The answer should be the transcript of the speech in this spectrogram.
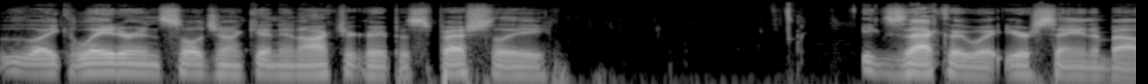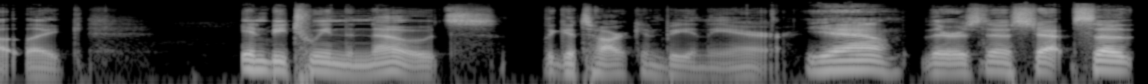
like later in Soul Junk and in Octagrape especially, exactly what you're saying about like in between the notes, the guitar can be in the air. Yeah. There is no step So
